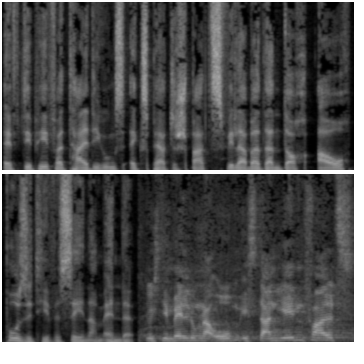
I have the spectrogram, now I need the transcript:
FDP-Verteidigungsexperte Spatz will aber dann doch auch Positives sehen am Ende. Durch die Meldung nach oben ist dann jedenfalls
